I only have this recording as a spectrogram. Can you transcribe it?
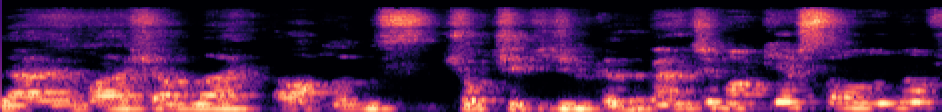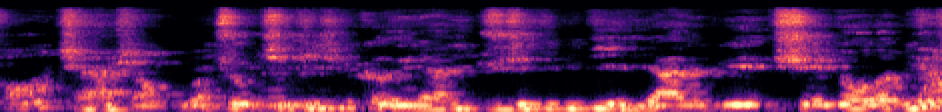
yani maşallah ablamız çok çekici bir kadın. Bence makyaj salonundan falan çıkmış abla. Çok çekici bir kadın yani cüce gibi değil. Yani bir şey de olabilir. Ya,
